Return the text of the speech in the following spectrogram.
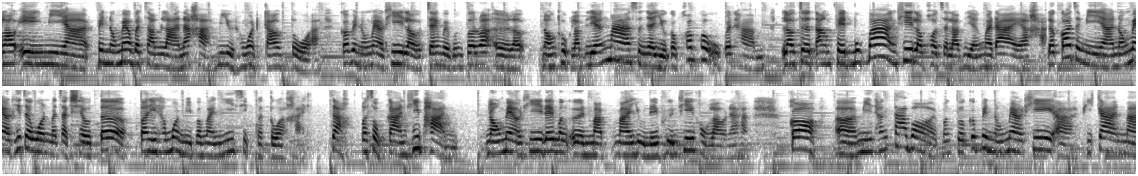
องเราเองมีอะเป็นน้องแมวประจำร้านนะคะมีอยู่ทั้งหมด 9 ตัว ก็เป็นน้องแมวที่เราแจ้งไปเบื้องต้นว่าเออเราน้องถูกรับเลี้ยงมาส่วนใหญ่อยู่กับครอบครัวอุปถัมภ์เราเจอตาม Facebook บ้างที่เราพอจะรับเลี้ยงมาได้อะค่ะ แล้วก็จะมีอะน้องแมวที่จะวนมาจากเชลเตอร์ ตอนนี้ทั้งหมดมีประมาณ 20 กว่าตัวค่ะ จากประสบการณ์ที่ผ่าน น้องแมวที่ได้บังเอิญมามาอยู่ในพื้นที่ของเรานะคะ ก็มีทั้งตาบอด บางตัวก็เป็นน้องแมวที่พิการมา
